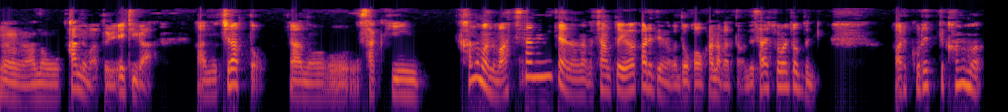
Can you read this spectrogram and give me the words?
うん、あの、鹿沼という駅が、あの、ちらっと、あの、作品、鹿沼の街並みみたいななんかちゃんと描かれてるのかどうかわからなかったので、最初はちょっと、あれこれって鹿沼、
